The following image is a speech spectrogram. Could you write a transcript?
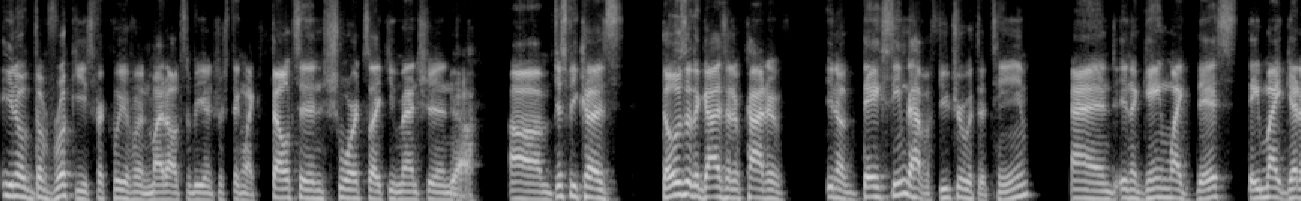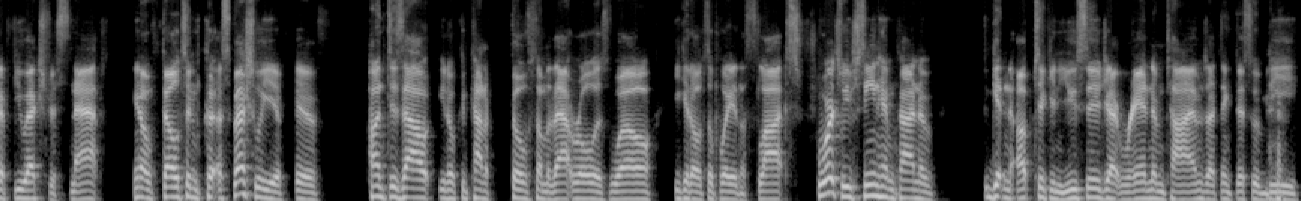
you know the rookies for Cleveland might also be interesting, like Felton, Schwartz, like you mentioned. Yeah. Um, just because those are the guys that have kind of, you know, they seem to have a future with the team. And in a game like this, they might get a few extra snaps. You know, Felton, could, especially if if Hunt is out, you know, could kind of fill some of that role as well. He could also play in the slot. Schwartz, we've seen him kind of get an uptick in usage at random times. I think this would be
